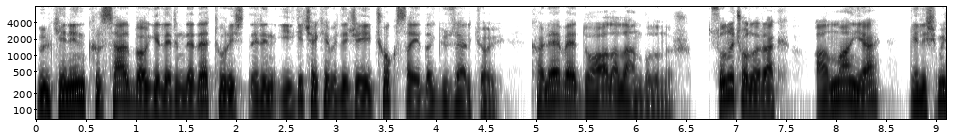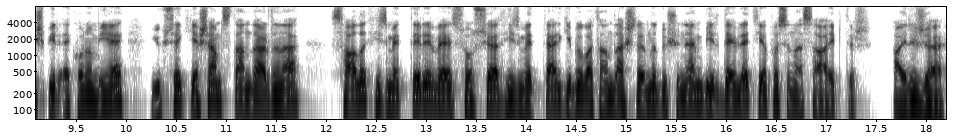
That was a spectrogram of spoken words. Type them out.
ülkenin kırsal bölgelerinde de turistlerin ilgi çekebileceği çok sayıda güzel köy, kale ve doğal alan bulunur. Sonuç olarak, Almanya, gelişmiş bir ekonomiye, yüksek yaşam standardına, sağlık hizmetleri ve sosyal hizmetler gibi vatandaşlarını düşünen bir devlet yapısına sahiptir. Ayrıca,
